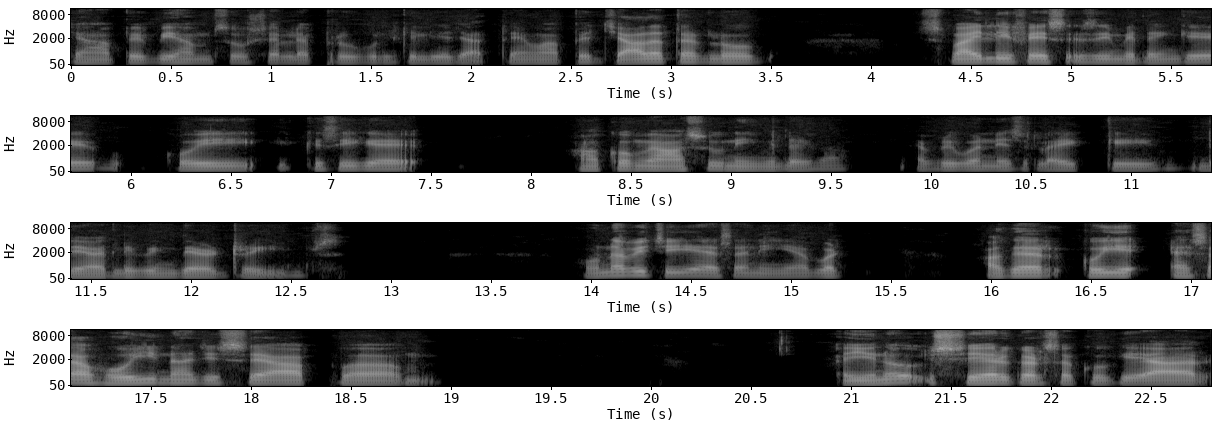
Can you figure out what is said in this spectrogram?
जहाँ पे भी हम सोशल अप्रूवल के लिए जाते हैं, वहाँ पे ज़्यादातर लोग स्माइली फेसेस ही मिलेंगे। कोई किसी के आँखों में आँसू नहीं मिलेगा। एवरी वन इज़ लाइक कि they are living their dreams होना भी चाहिए, ऐसा नहीं है बट अगर कोई ऐसा हो ही ना जिससे आप यू नो शेयर कर सको कि यार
